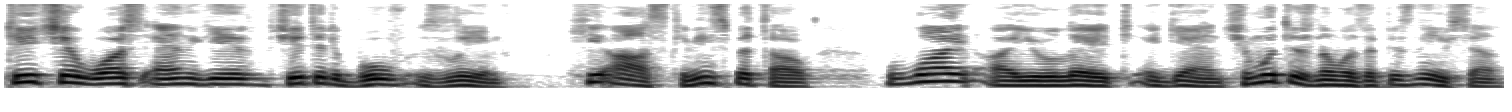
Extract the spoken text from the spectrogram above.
teacher was angry, вчитель був злим. He asked, він спитав, Why are you late again? Чому ти знову запізнився?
